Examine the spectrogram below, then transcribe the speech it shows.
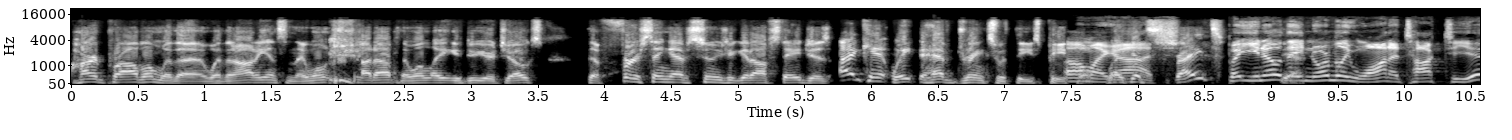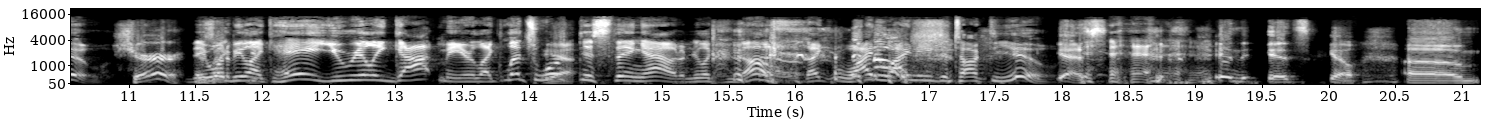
hard problem with a with an audience and they won't shut up, they won't let you do your jokes. The first thing as soon as you get off stage is, I can't wait to have drinks with these people. Oh my like gosh. it's, right? But you know, they normally want to talk to you. Sure. They It's want to be like, "Hey, you really got me," or like, "Let's work Yeah. this thing out." And you're like, "No, like, why do I need to talk to you?" yes, and it's you know, um,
